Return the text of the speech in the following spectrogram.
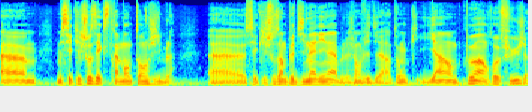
Euh, mais c'est quelque chose d'extrêmement tangible. Euh, c'est quelque chose un peu d'inaliénable, j'ai envie de dire. Donc il y a un peu un refuge.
